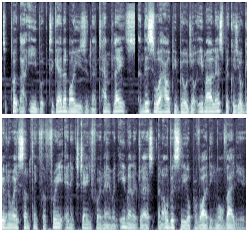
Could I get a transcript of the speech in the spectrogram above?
to put that ebook together by using their templates. And this will help you build your email list because you're giving away something for free in exchange for a name and email address and obviously you're providing more value.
